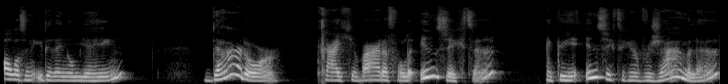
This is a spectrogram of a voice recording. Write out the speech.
alles en iedereen om je heen. Daardoor krijg je waardevolle inzichten en kun je inzichten gaan verzamelen.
